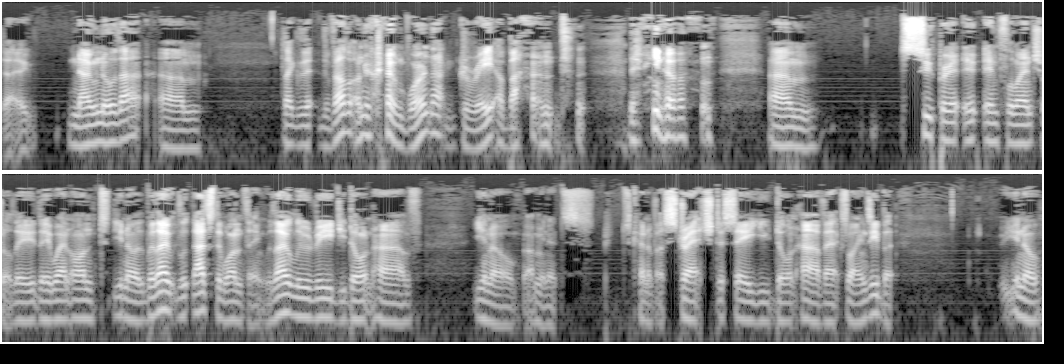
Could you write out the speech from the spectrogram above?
that I now know that. Um, like the, the Velvet Underground weren't that great a band. you know, um, super influential. They they went on, to, you know, without that's the one thing. Without Lou Reed, you don't have, you know, I mean, it's it's kind of a stretch to say you don't have X, Y, and Z, but you know,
